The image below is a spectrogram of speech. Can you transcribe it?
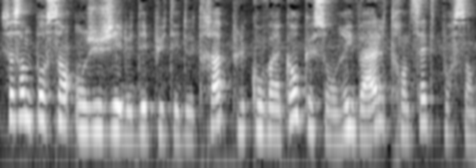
60% ont jugé le député de Trappes plus convaincant que son rival, 37%.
